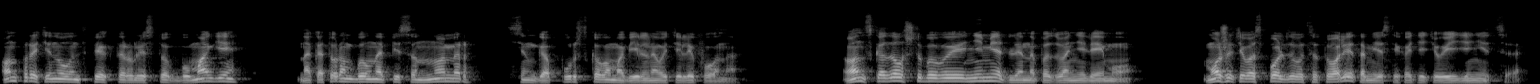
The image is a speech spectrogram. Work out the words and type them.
Он протянул инспектору листок бумаги, на котором был написан номер сингапурского мобильного телефона. Он сказал, чтобы вы немедленно позвонили ему. Можете воспользоваться туалетом, если хотите уединиться.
